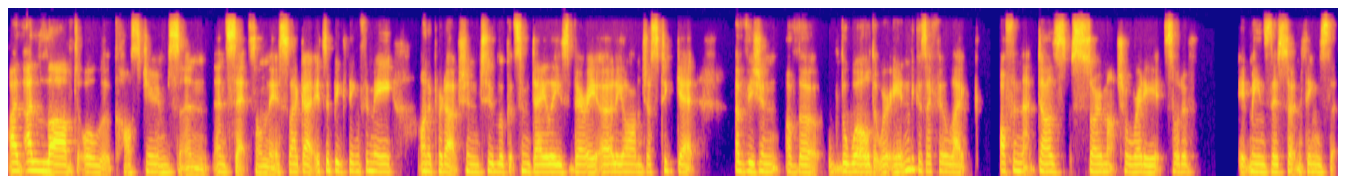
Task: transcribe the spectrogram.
I, I mm. loved all the costumes and and sets on this like uh, it's a big thing for me on a production to look at some dailies very early on just to get a vision of the the world that we're in because i feel like often that does so much already it sort of it means there's certain things that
